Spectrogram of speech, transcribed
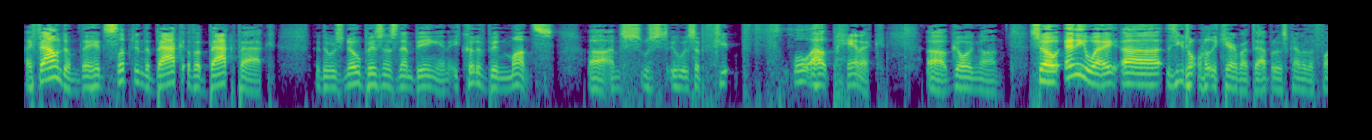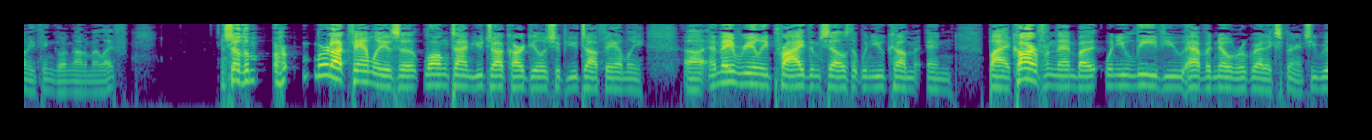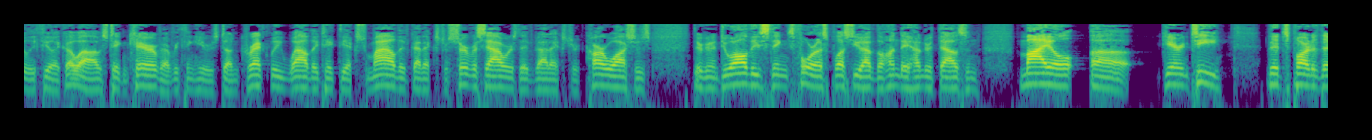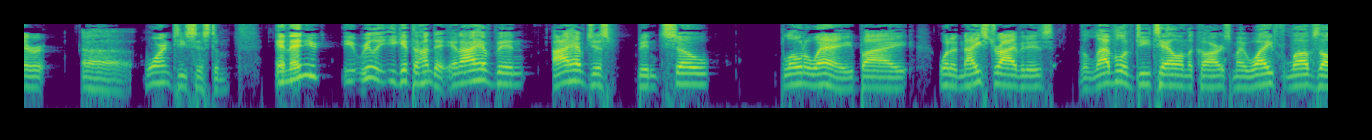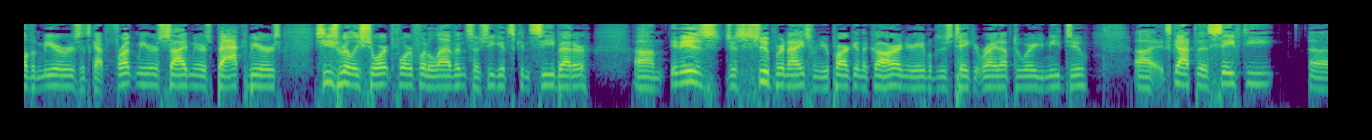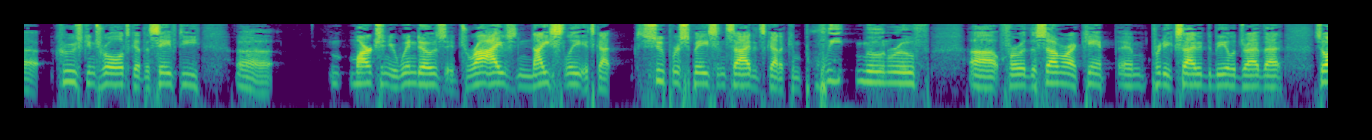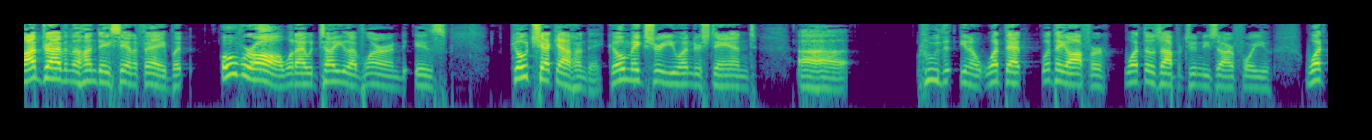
I found them. They had slipped in the back of a backpack that there was no business them being in. It could have been months. Uh, was, it was a full out panic uh, going on. So, anyway, uh, you don't really care about that, but it was kind of the funny thing going on in my life. So the Murdock family is a longtime Utah car dealership, Utah family, uh, and they really pride themselves that when you come and buy a car from them, but when you leave, you have a no regret experience. You really feel like, oh wow, I was taken care of. Everything here is done correctly. Wow, they take the extra mile. They've got extra service hours. They've got extra car washes. They're going to do all these things for us. Plus, you have the Hyundai hundred thousand mile uh, guarantee that's part of their uh, warranty system. And then you, you really you get the Hyundai. And I have been I have just been so blown away by what a nice drive it is. The level of detail on the cars. My wife loves all the mirrors. It's got front mirrors, side mirrors, back mirrors. She's really short, four foot eleven, so she gets can see better. Um, it is just super nice when you're parking the car and you're able to just take it right up to where you need to. Uh, it's got the safety uh, cruise control. It's got the safety uh, marks in your windows. It drives nicely. It's got super space inside. It's got a complete moonroof uh, for the summer. I can't. I'm pretty excited to be able to drive that. So I'm driving the Hyundai Santa Fe. But overall, what I would tell you I've learned is go check out Hyundai. Go make sure you understand uh, who the, you know what that what they offer, what those opportunities are for you, what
